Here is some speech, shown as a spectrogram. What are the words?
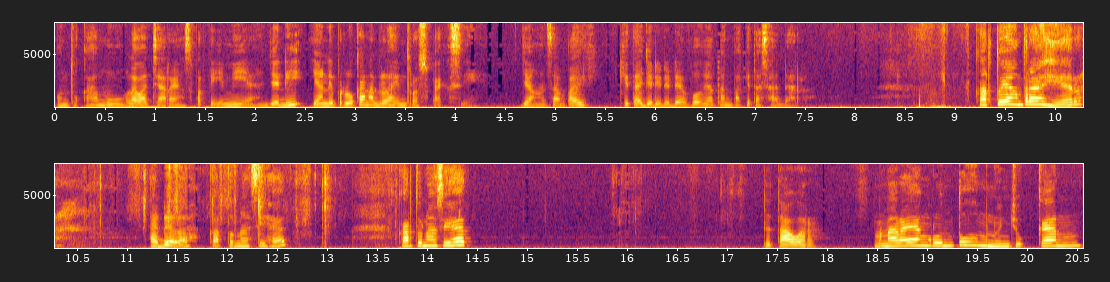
untuk kamu lewat cara yang seperti ini ya. Jadi yang diperlukan adalah introspeksi. Jangan sampai kita jadi the devilnya tanpa kita sadar. Kartu yang terakhir adalah kartu nasihat. Kartu nasihat The Tower. Menara yang runtuh menunjukkan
